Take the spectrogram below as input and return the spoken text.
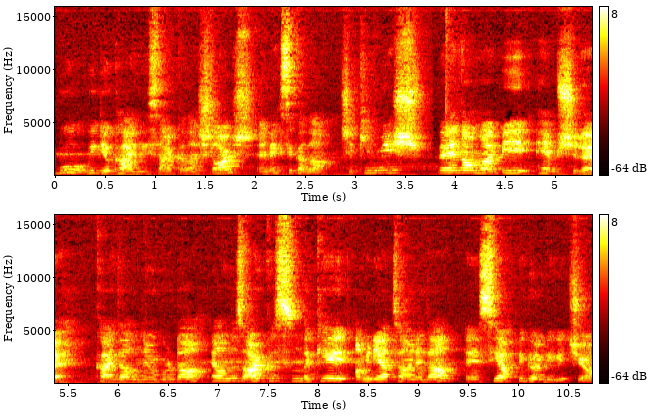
Bu video kaydı ise arkadaşlar e, Meksika'da çekilmiş ve normal bir hemşire kayda alınıyor burada. Yalnız arkasındaki ameliyathaneden e, siyah bir gölge geçiyor.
